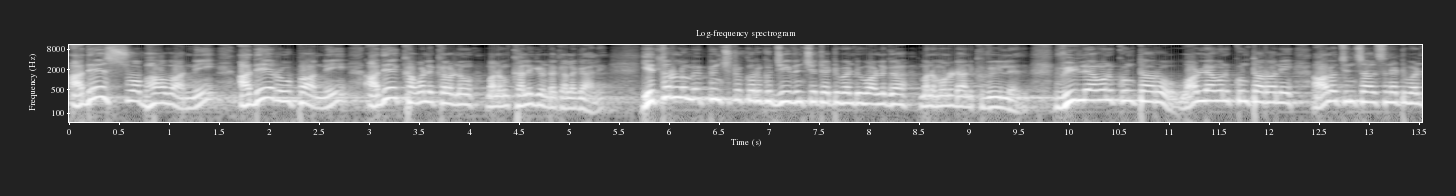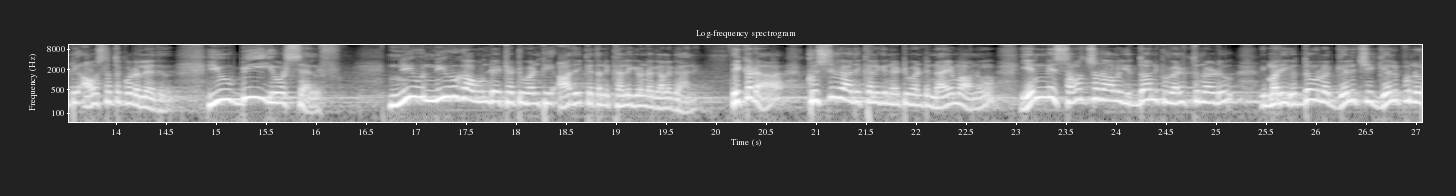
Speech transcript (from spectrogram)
అదే స్వభావాన్ని అదే రూపాన్ని అదే కవళికలను మనం కలిగి ఉండగలగాలి. ఇతరులు మెప్పించుట కొరకు జీవించేటటువంటి వాళ్ళుగా మనం ఉండడానికి వీల్లేదు. వీళ్ళు ఏమనుకుంటారో వాళ్ళు ఏమనుకుంటారో అని ఆలోచించాల్సినటువంటి అవసరం కూడా లేదు. యు బీ యువర్ సెల్ఫ్ నీవు నీవుగా ఉండేటటువంటి ఆధిక్యతను కలిగి ఉండగలగాలి. ఇక్కడ కుష్ఠవ్యాధి కలిగినటువంటి నయమాను ఎన్ని సంవత్సరాలు యుద్ధానికి వెళ్తున్నాడు మరి యుద్ధంలో గెలిచి గెలుపును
